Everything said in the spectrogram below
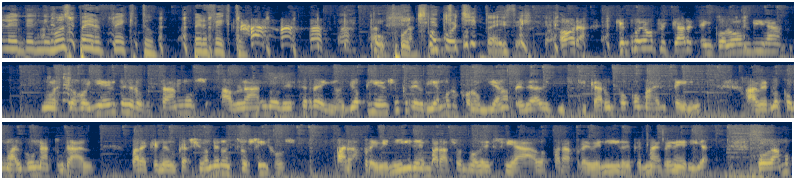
lo entendimos perfecto, perfecto. Popochito. Popochito ahí sí. Ahora, ¿qué podemos aplicar en Colombia nuestros oyentes de lo que estamos hablando de ese reino? Yo pienso que deberíamos los colombianos aprender a dignificar un poco más el pene, a verlo como algo natural, para que la educación de nuestros hijos, para prevenir embarazos no deseados, para prevenir enfermedades venéreas, podamos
